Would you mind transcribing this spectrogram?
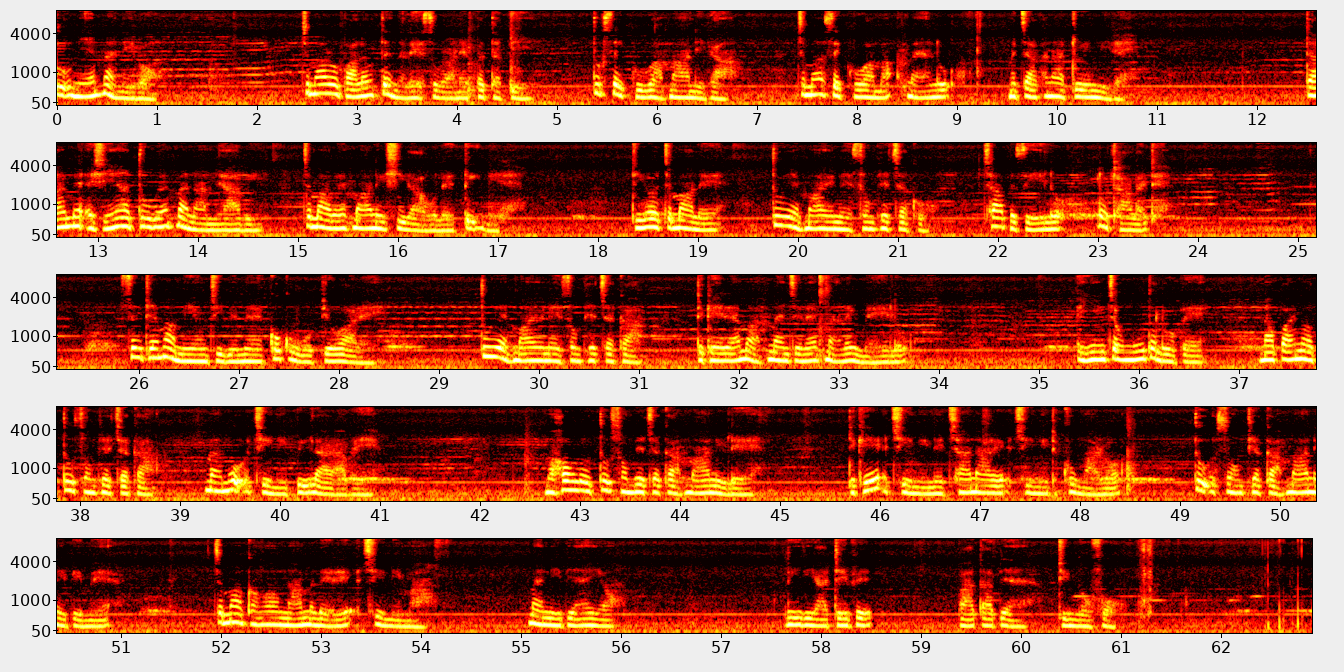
သူအမြဲမှန်နေပုံကျမတို့ဘာလို့တင်တယ်လဲဆိုတာနဲ့ပတ်သက်ပြီးသူ့စိတ်ကူးကမှားနေကကျမစိတ်ကူးကမှအမှန်လို့မကြာခဏတွေးမိတယ်ဒါပေမဲ့အရင်ကသူပဲမှန်တာများပြီးကျမပဲမှားနေရှိတာကိုလည်းသိနေတယ်ဒီတော့ကျမလည်းသူ့ရဲ့မှားရင်းနဲ့ဆုံးဖြတ်ချက်ကိုချပါစေလို့လွတ်ထားလိုက်တယ်စိတ်ထဲမှာမယုံကြည်ပေမဲ့ကိုကိုကိုပြောရတယ် သူ့ရဲ့မှားယွင်းတဲ့ဆုံးဖြတ်ချက်ကတကယ်တမ်းမှမှန်ကျင်နဲ့မှန်လိမ့်မယ်လို့အရင်ကြုံမှုတလို့ပဲနောက်ပိုင်းတော့သူ့ဆုံးဖြတ်ချက်ကမှန်မှုအခြေအနေပေးလာတာပဲမဟုတ်လို့သူ့ဆုံးဖြတ်ချက်ကမှားနေလေတကယ်အခြေအနေနဲ့ခြားနာတဲ့အခြေအနေတစ်ခုမှာတော့သူ့အဆုံးဖြတ်ကမှားနေပေမဲ့ကျမကောင်းကောင်းနားမလဲတဲ့အခြေအနေမှာမှန်နေပြန်ရောလီဒီယာဒေးဗစ် ဘာသာပြန်ဒီနိုဖို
